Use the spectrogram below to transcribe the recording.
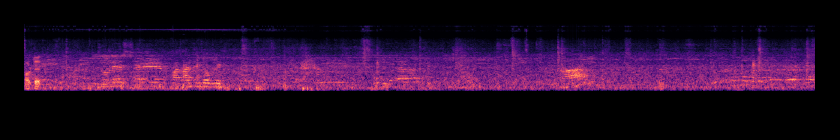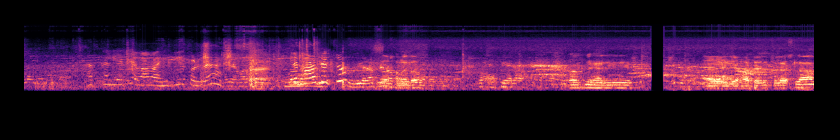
হোটেল। ধরো তো একটু হোটেল চলে আসলাম।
